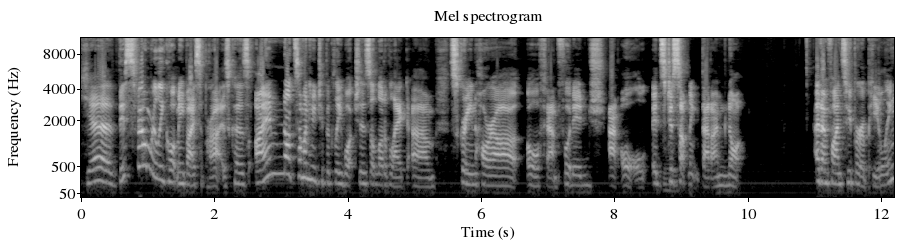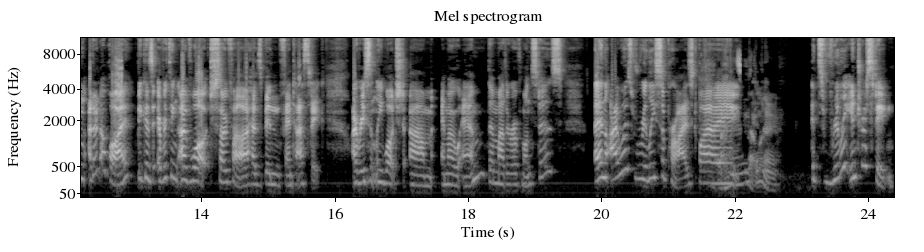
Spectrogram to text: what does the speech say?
Yeah this film really caught me by surprise because i'm not someone who typically watches a lot of like um, screen horror or found footage at all. It's just something that i'm not I don't find super appealing. I don't know why, because everything I've watched so far has been fantastic. I recently watched um, MOM, The Mother of Monsters, and I was really surprised by. Okay. It's really interesting.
